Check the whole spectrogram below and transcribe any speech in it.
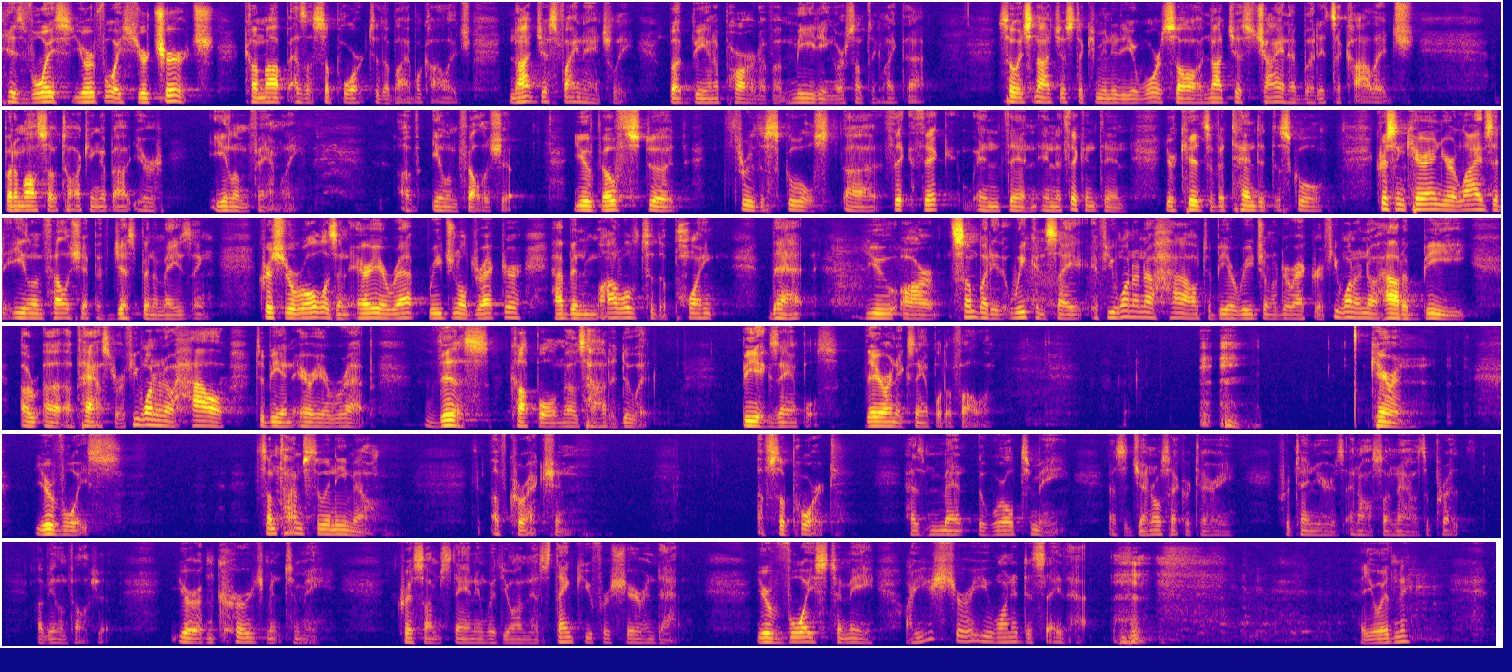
his voice, your voice, your church come up as a support to the Bible College, not just financially, but being a part of a meeting or something like that. So it's not just the community of Warsaw, not just China, but it's a college. But I'm also talking about your Elim family of Elim Fellowship. You've both stood through the schools, uh, thick, thick and thin, in the thick and thin. Your kids have attended the school. Chris and Karen, your lives at Elim Fellowship have just been amazing. Chris, your role as an area rep, regional director, have been modeled to the point that you are somebody that we can say, if you want to know how to be a regional director, if you want to know how to be a, a, pastor, if you want to know how to be an area rep, this couple knows how to do it. Be examples. They're an example to follow. Karen, your voice, sometimes through an email of correction, of support, has meant the world to me as a general secretary for 10 years and also now as a president of Elim Fellowship. Your encouragement to me Chris, I'm standing with you on this. Thank you for sharing that. Your voice to me. Are you sure you wanted to say that? Are you with me?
